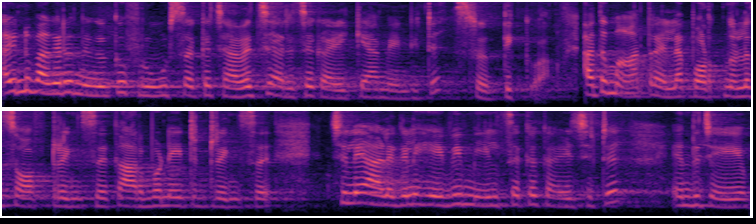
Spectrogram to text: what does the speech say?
അതിന് പകരം നിങ്ങൾക്ക് ഫ്രൂട്ട്സ് ഒക്കെ ചവച്ചരച്ച് കഴിക്കാൻ വേണ്ടിയിട്ട് ശ്രദ്ധിക്കുക. അത് മാത്രമല്ല പുറത്തുനിന്നുള്ള സോഫ്റ്റ് ഡ്രിങ്ക്സ് കാർബണേറ്റഡ് ഡ്രിങ്ക്സ് ചില ആളുകൾ ഹെവി മീൽസ് ഒക്കെ കഴിച്ചിട്ട് എന്ത് ചെയ്യും?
